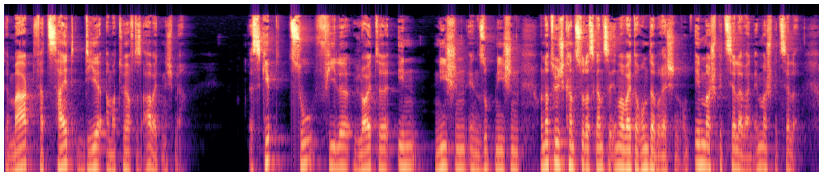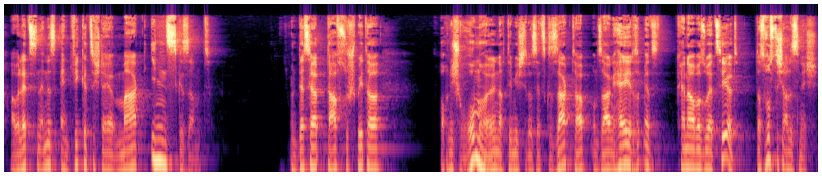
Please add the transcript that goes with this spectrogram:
Der Markt verzeiht dir amateurhaftes Arbeiten nicht mehr. Es gibt zu viele Leute in Nischen, in Subnischen. Und natürlich kannst du das Ganze immer weiter runterbrechen und immer spezieller werden, immer spezieller. Aber letzten Endes entwickelt sich der Markt insgesamt. Und deshalb darfst du später auch nicht rumheulen, nachdem ich dir das jetzt gesagt habe, und sagen, hey, das hat mir jetzt keiner aber so erzählt. Das wusste ich alles nicht.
